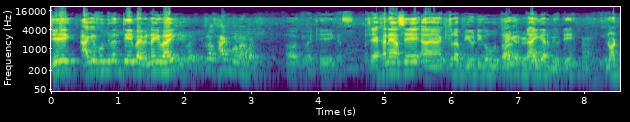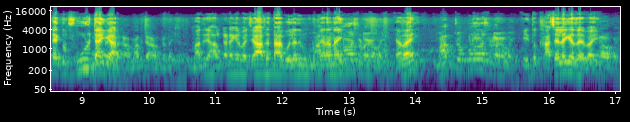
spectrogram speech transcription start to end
যে আগে ফোন দিবেন তেই নাকি ভাই? জি ভাই। এগুলো থাকব না ভাই। ওকে ভাই ঠিক আছে। আচ্ছা এখানে আছে কিছুটা বিউটি কবুতর টাইগার বিউটি। নটটা একদম ফুল টাইগার মাদিরে হালকা টাইগার ভাই যা আছে তা বলে তুমি কোনো প্যারা নাই। ভাই। হ্যাঁ ভাই? মাত্র পনেরোশো টাকা ভাই। এই তো খাঁচায় লেগে যায় ভাই। হ্যাঁ ভাই।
